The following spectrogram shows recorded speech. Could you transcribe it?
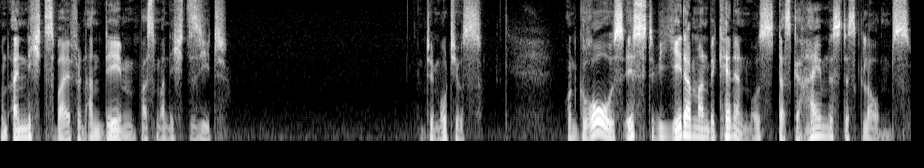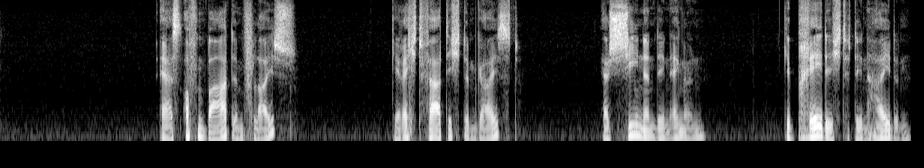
und ein Nichtzweifeln an dem, was man nicht sieht. Timotheus. Und groß ist, wie jedermann bekennen muss, das Geheimnis des Glaubens. Er ist offenbart im Fleisch, gerechtfertigt im Geist, erschienen den Engeln, gepredigt den Heiden,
